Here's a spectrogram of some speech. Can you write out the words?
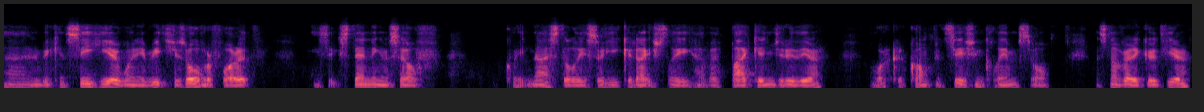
And we can see here when he reaches over for it, he's extending himself quite nastily. So he could actually have a back injury there, worker compensation claim. So it's not very good here.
